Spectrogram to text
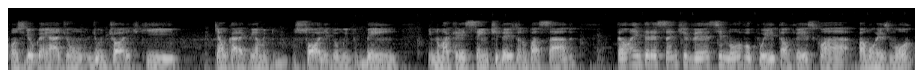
Conseguiu ganhar de um, de um Choric que, que é um cara que vinha muito sólido, muito bem, numa crescente desde o ano passado. Então é interessante ver esse novo Pui, talvez, com a, com a Morresmo.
